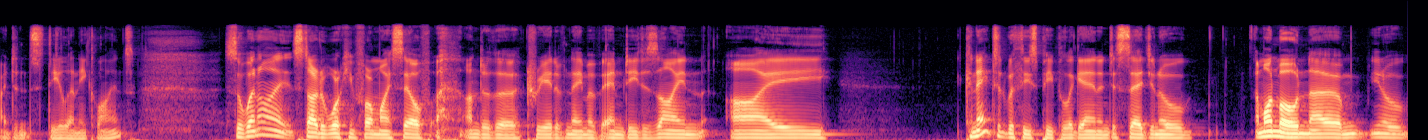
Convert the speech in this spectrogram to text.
I didn't steal any clients. So when I started working for myself under the creative name of MD Design I connected with these people again and just said you know I'm on my own now. I'm you know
